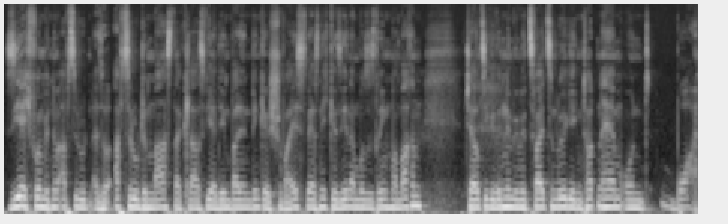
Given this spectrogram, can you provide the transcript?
Ziyech vorhin mit einem absoluten, also absolute Masterclass, wie er den Ball in den Winkel schweißt. Wer es nicht gesehen hat, muss es dringend mal machen. Chelsea gewinnt nämlich mit 2 zu 0 gegen Tottenham und boah,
